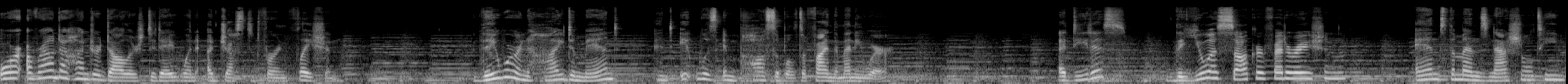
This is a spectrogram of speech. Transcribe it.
or around $100 today when adjusted for inflation. They were in high demand, and it was impossible to find them anywhere. Adidas, the US Soccer Federation, and the men's national team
